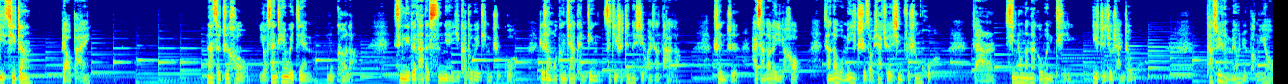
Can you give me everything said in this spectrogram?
第七章，表白。那次之后，有三天未见木柯了，心里对他的思念一刻都未停止过。这让我更加肯定自己是真的喜欢上他了，甚至还想到了以后，想到我们一直走下去的幸福生活。然而，心中的那个问题一直纠缠着我。他虽然没有女朋友，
